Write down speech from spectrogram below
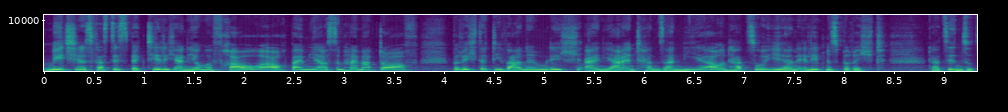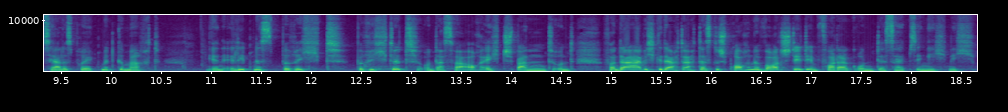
Mädchen ist fast despektierlich, eine junge Frau, auch bei mir aus dem Heimatdorf, berichtet. Die war nämlich ein Jahr in Tansania und hat so ihren Erlebnisbericht, da hat sie ein soziales Projekt mitgemacht, ihren Erlebnisbericht berichtet und das war auch echt spannend. Und von daher habe ich gedacht, ach, das gesprochene Wort steht im Vordergrund, deshalb singe ich nicht.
